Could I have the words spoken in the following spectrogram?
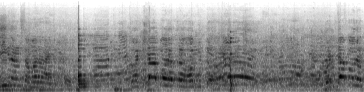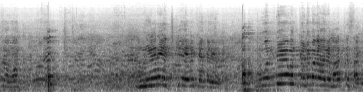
ಈಗ ನಂಗೆ ಸಮಾಧಾನ ಆಯ್ತು. ದೊಡ್ಡಪ್ಪ ಅವ್ರ ಹತ್ರ ಹೋಗ್ಬಿಟ್ಟು. ದೊಡ್ಡಪ್ಪ ಅವ್ರ ಹತ್ರ ಹೋಗ್ಬಿಟ್ಟು. ನೇರೇ ಹೆಚ್ಚಿಗೆ ಏನು ಕೇಳ್ಕೊಂಡಿರ್ಬೇಕು ಒಂದೇ ಒಂದು ಗಂಡು ಮಗ ಆದ್ರೆ ಮಾತ್ರ ಸಾಕು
